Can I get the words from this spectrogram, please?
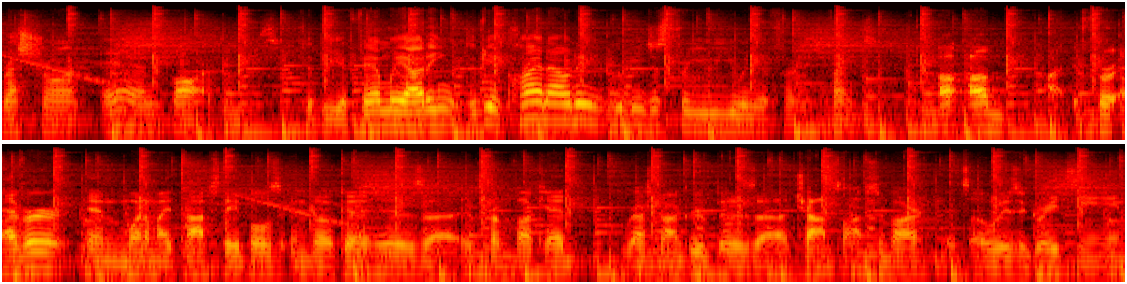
restaurant and bar. It could be a family outing, it could be a client outing, it could be just for you, you and your friends. Uh, um, forever, and one of my top staples in Boca is uh, from Buckhead Restaurant Group is uh, Chops Lobster Bar. It's always a great scene,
